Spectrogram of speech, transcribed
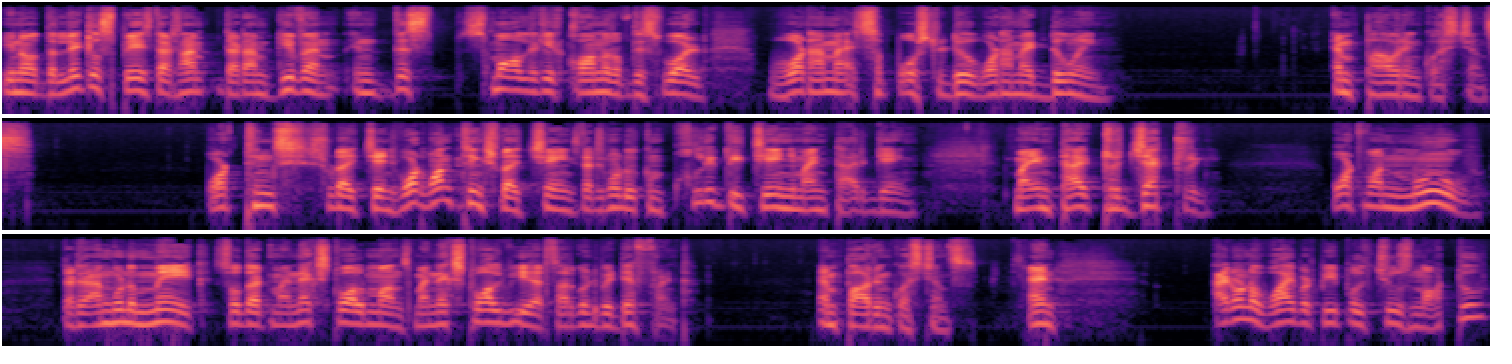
you know the little space that i'm that i'm given in this small little corner of this world what am i supposed to do? What am i doing? Empowering questions. What things should i change? What one thing should i change that is going to completely change my entire game my entire trajectory? What one move that i'm going to make so that my next 12 months my next 12 years are going to be different? Empowering questions. And I don't know why, but people choose not to.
